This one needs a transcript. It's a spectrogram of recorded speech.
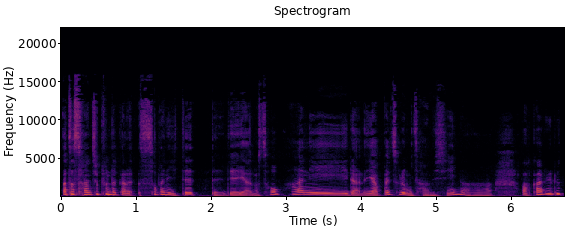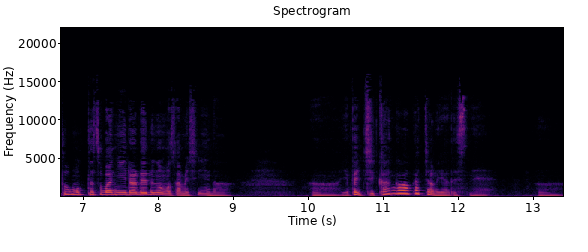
あと30分だからそばにいてって。で、いや、そばにいられ、やっぱりそれも寂しいな。別れると思ってそばにいられるのも寂しいな。うん、やっぱり時間が分かっちゃうの嫌ですね。うん。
